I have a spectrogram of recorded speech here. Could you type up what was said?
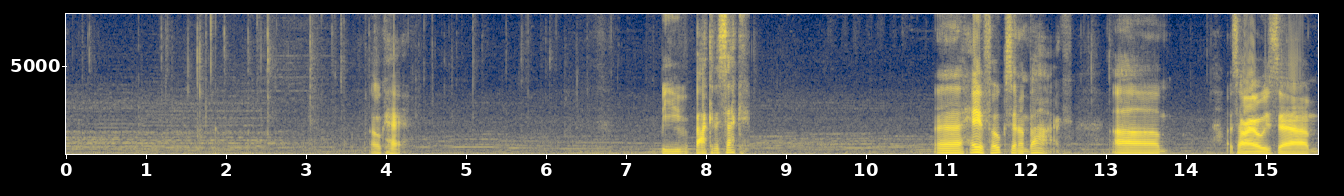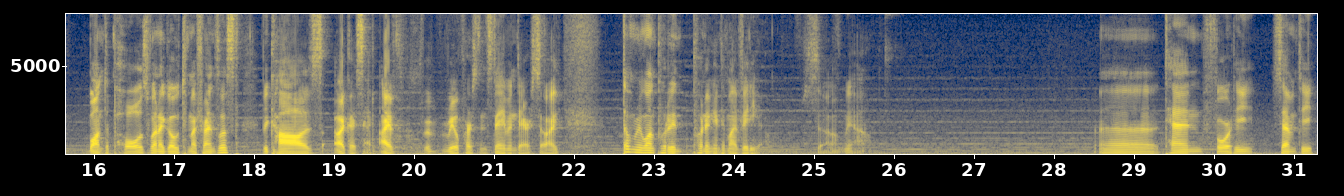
Okay. Be back in a sec. Uh, hey folks, and I'm back. Um, sorry, I always um, want to pause when I go to my friends list because, like I said, I have a real person's name in there, so I don't really want to put in putting into my video. So yeah. Uh, 10, 40, 70,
